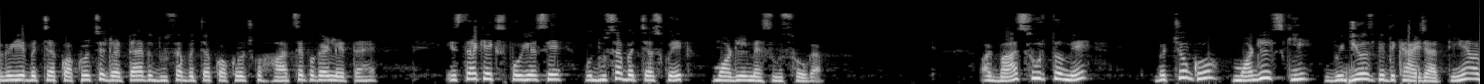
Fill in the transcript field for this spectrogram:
اگر یہ بچہ کاکروچ سے ڈرتا ہے تو دوسرا بچہ کاکروچ کو ہاتھ سے پکڑ لیتا ہے اس طرح کے ایکسپوئر سے وہ دوسرا بچہ اس کو ایک ماڈل محسوس ہوگا اور بعض صورتوں میں بچوں کو ماڈلس کی ویڈیوز بھی دکھائی جاتی ہیں اور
